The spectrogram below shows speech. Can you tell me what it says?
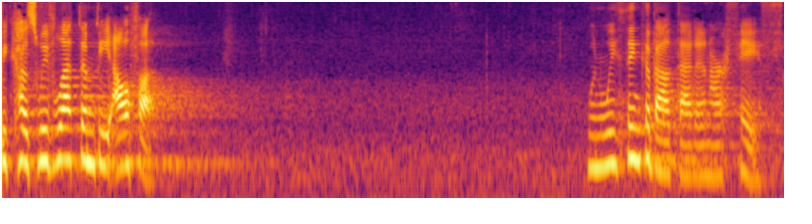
because we've let them be alpha. When we think about that in our faith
